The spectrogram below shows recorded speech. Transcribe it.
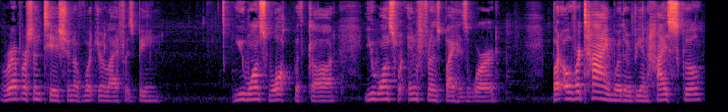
representation of what your life has been. You once walked with God, you once were influenced by His Word. But over time, whether it be in high school,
